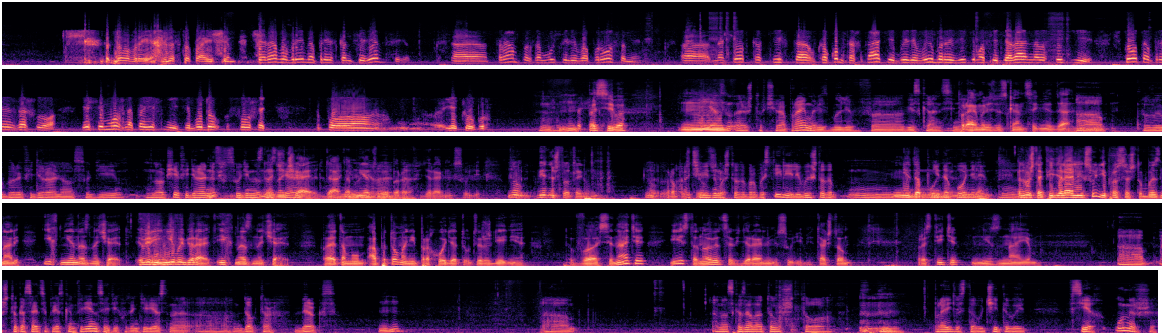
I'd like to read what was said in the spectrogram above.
Добрый, наступающим. Вчера во время пресс-конференции э, Трампа замучили вопросами э, насчет каких-то, в каком-то штате были выборы, видимо, федерального судьи. Что-то произошло. Если можно, поясните. Буду слушать по YouTube. Спасибо. Спасибо. Я знаю, что вчера праймерис были в э, Висконсине. Праймерис в Висконсине, да. А выборы федерального судьи, ну вообще федеральных ну, судей назначают. Назначают, да, там нет выборов да. федеральных судей. Ну, видно, что-то ну, Очевидно, мы что-то пропустили, или вы что-то недопоняли. недопоняли. Да. Потому что федеральных судей, просто чтобы вы знали, их не назначают. Вернее, не выбирают, их назначают. Поэтому, а потом они проходят утверждение в Сенате и становятся федеральными судьями. Так что, простите, не знаем. А, что касается пресс-конференции этих, вот интересно, а, доктор Беркс, угу. а, она сказала о том, что правительство учитывает всех умерших,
